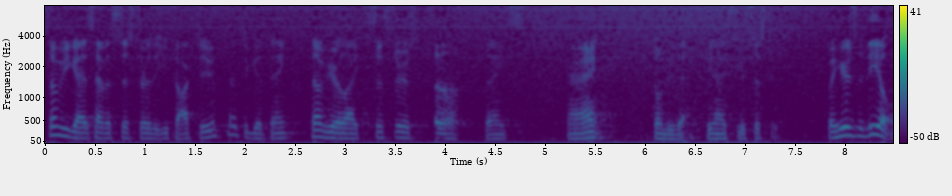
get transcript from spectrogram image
Some of you guys have a sister that you talk to. That's a good thing. Some of you are like, sisters, ugh, thanks. All right? Don't do that. Be nice to your sisters. But here's the deal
